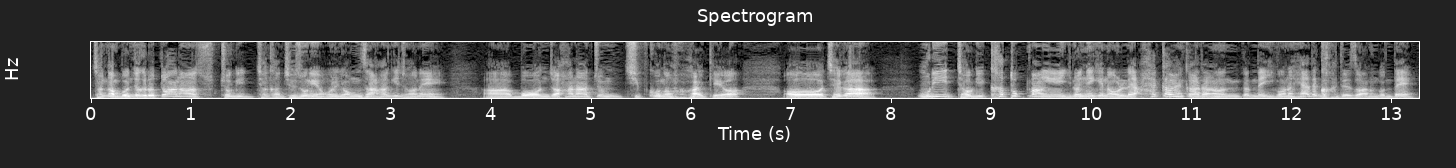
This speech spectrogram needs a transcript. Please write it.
잠깐 먼저 그리고 또 하나 수- 저기 잠깐 죄송해요. 오늘 영상 하기 전에 아 먼저 하나 좀 짚고 넘어갈게요. 어 제가 우리 저기 카톡방에 이런 얘기는 원래 할까 말까 하던 건데 이거는 해야 될 것 같아서 하는 건데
